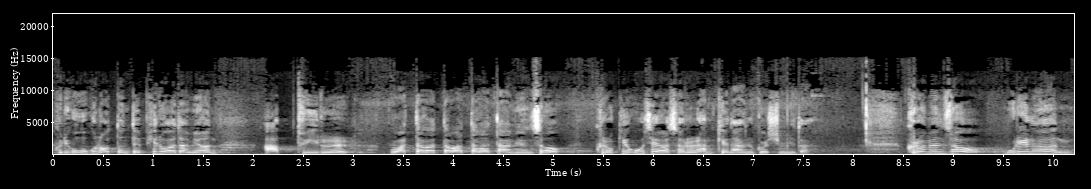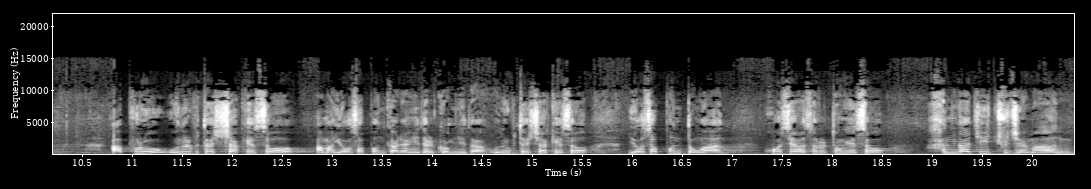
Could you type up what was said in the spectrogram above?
그리고 혹은 어떤 때 필요하다면 앞 뒤를 왔다 갔다 왔다 갔다 하면서 그렇게 호세아서를 함께 나눌 것입니다. 그러면서 우리는 앞으로 오늘부터 시작해서 아마 여섯 번 가량이 될 겁니다. 오늘부터 시작해서 여섯 번 동안 호세아서를 통해서 한 가지 주제만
